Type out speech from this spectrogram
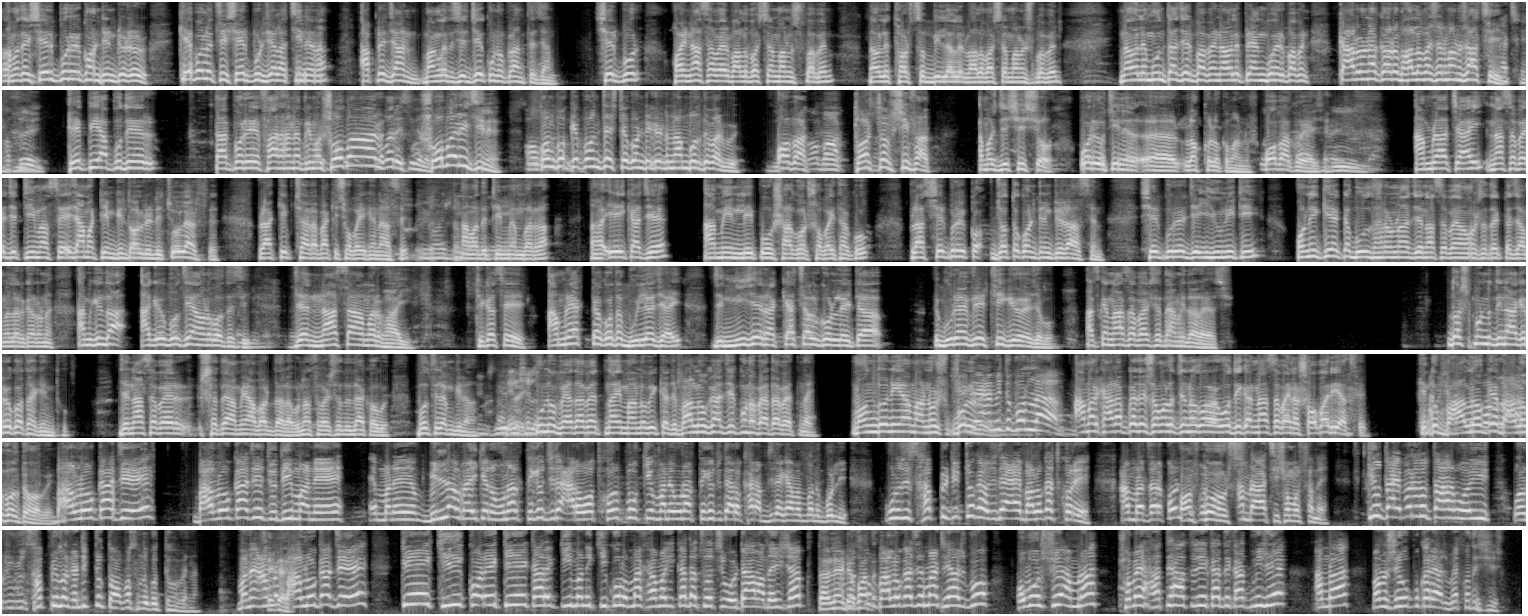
আমাদের শেরপুরের কন্টেন্ট ক্রিয়েটর কে বলেছে শেরপুর জেলা চিনে না? আপনি যান বাংলাদেশের যে কোনো প্রান্তে যান। শেরপুর হয় নাসা ভাইয়ের ভালোবাসার মানুষ পাবেন না হলে থটস অফ বিল্লালের ভালোবাসার মানুষ পাবেন না হলে মুমতাজের পাবেন না হলে প্র্যাঙ্ক বইয়ের পাবেন কারও না কারও ভালোবাসার মানুষ আছে। আছে। হেপি আপুদের তারপরে ফারহানা প্রিমা সবার সবারই চিনে। কমপক্ষে পঞ্চাশটা কন্ট্রিক্টের নাম বলতে পারবে। অবাক। থটস অফ সিফাত আমার যে শিষ্য ওরেও চিনে লক্ষ লক্ষ মানুষ। অবাক হয়ে যায়। আমরা চাই নাসা ভাই যে টিম আছে এই যে আমার টিম কিন্তু অলরেডি চলে আসছে। রাকিব ছাড়া বাকি সবাই এখানে আছে আমাদের টিম মেম্বাররা এই কাজে আমিন লিপো সাগর সবাই থাকুক। প্লাস শেরপুরের যত কন্টেন্টেরা আছেন শেরপুরের যে ইউনিটি অনেকে একটা ভুল ধারণা যে নাসা ভাই আমার সাথে একটা ঝামেলার কারণে আমি কিন্তু আগে বলছি এখনও বলতেছি যে নাসা আমার ভাই ঠিক আছে? আমরা একটা কথা ভুলে যাই যে নিজেরা ক্যাচাল করলে এটা ঘুরায় ফিরে ঠিকই হয়ে যাব। আজকে নাসা ভাইয়ের সাথে আমি দাঁড়ায় আছি। দশ পনেরো দিন আগেরও কথা কিন্তু যে নাসা ভাইয়ের সাথে আমি আবার দাঁড়াবো নাসা ভাইয়ের সাথে দেখা হবে। বলছিলাম কিনা কোনো ভেদাভেদ নাই মানবিক কাজে ভালো কাজে কোনো ভেদাভেদ নাই। মন্দ নিয়ে মানুষ বলবে। আমি তো বললাম। আমার খারাপ কাজের সমালোচনা করার অধিকার নাসা ভাই না সবারই আছে। কিন্তু ভালোকে ভালো বলতে হবে। ভালো কাজে ভালো কাজে যদি মানে মানে বিল্লাল ভাই কেন ওনার থেকে যদি আরও অথর্প কেউ মানে ওনার থেকে যদি আরও খারাপ যেটাকে আমরা মানে বলি কোন যদি সাবপ্রি টিকটকার যদি আয় ভালো কাজ করে আমরা যারা আমরা আছি সমস্যা নেই। কিন্তু তাই বলে তো তার ওই সাপ্লি মার্কা টিকটক তো অপছন্দ করতে হবে না। মানে আমরা ভালো কাজে কে কি করে কে কারে কি মানে কি করল মাখামাখি কাদা চলছে ওইটা আলাদা হিসাব। তাহলে এটা ভালো কাজের মাঠে আসব। অবশ্যই আমরা সবাই হাতে হাতে কাঁধে কাঁধ মিলিয়ে আমরা মানুষের উপকারে আসব। এক কথা শেষ।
